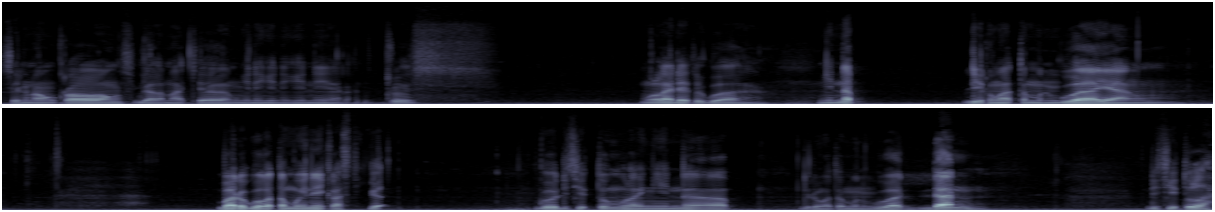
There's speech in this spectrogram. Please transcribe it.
sering nongkrong segala macem gini gini gini ya kan. terus mulai deh tuh gua nginep di rumah temen gua yang baru gua ketemu ini kelas 3 gue di situ mulai nginep di rumah temen gua dan di situlah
